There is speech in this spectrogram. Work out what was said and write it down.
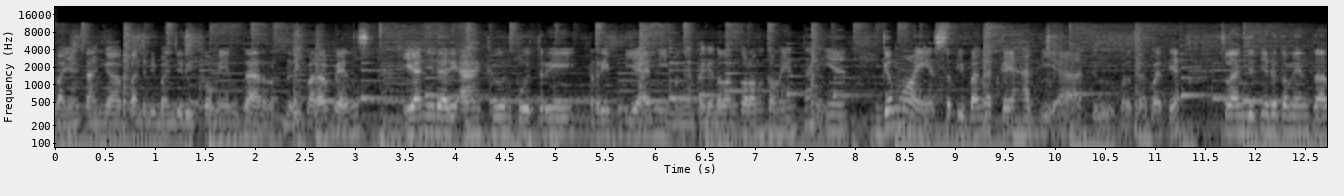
banyak tanggapan dan dibanjiri komentar dari para fans yakni dari akun Putri Ripdiani mengatakan dalam kolom komentarnya Gemoy, sepi banget kayak hati ya. Tuh, persahabat ya. Selanjutnya ada komentar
